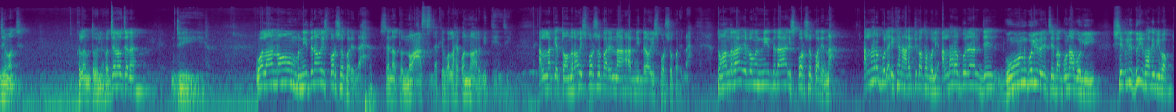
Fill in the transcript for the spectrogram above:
জিমাচ্ছে ক্লান্ত হইলে, হচ্ছে না হচ্ছে না? জি। ওলা নম নিদ্রাও স্পর্শ করে না। সেনা তো নোয়াস, যাকে বলা হয় অন্য আরবিতে, জি। আল্লাহকে তন্দ্রাও স্পর্শ করে না, আর নিদ্রাও স্পর্শ করে না। তন্দ্রা এবং নিদ্রা স্পর্শ করে না। আল্লাহ রব্বুল্লাহ এখানে আরেকটি কথা বলি। আল্লাহ রব্বুল্লাহ যে গুণগুলি রয়েছে বা গুণাবলী সেগুলি দুই ভাগে বিভক্ত,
